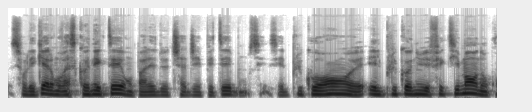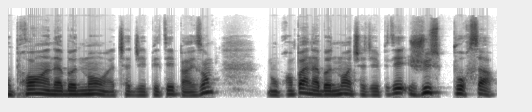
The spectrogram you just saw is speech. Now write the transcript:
sur lesquelles on va se connecter. On parlait de ChatGPT, bon, c'est le plus courant et le plus connu effectivement. Donc, on prend un abonnement à ChatGPT par exemple, mais on prend pas un abonnement à ChatGPT juste pour ça.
